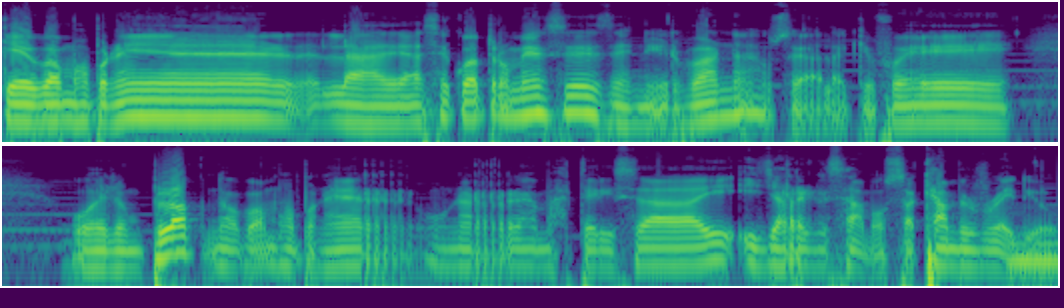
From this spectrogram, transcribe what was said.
Que vamos a poner la de hace cuatro meses de Nirvana. O sea, la que fue. O el Unplug. No, vamos a poner una remasterizada ahí. Y ya regresamos a Campbell Radio.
